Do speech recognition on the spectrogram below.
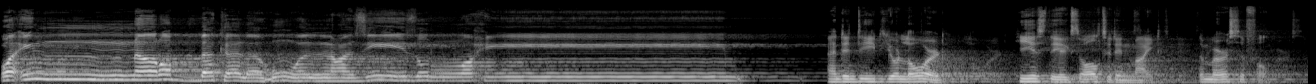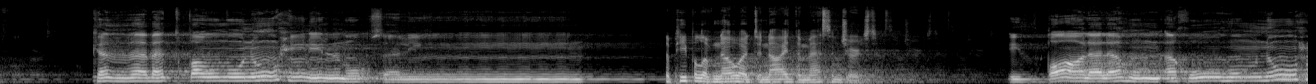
وإن ربك لهو العزيز الرحيم And indeed, your Lord, He is the exalted in might, the merciful. كذبت قوم نوح المرسلين The people of Noah denied the messengers. إذ قال لهم أخوهم نوح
